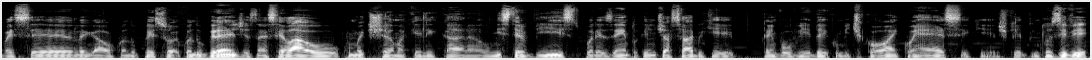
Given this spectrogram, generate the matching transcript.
vai ser legal quando pessoa, quando grandes, né? Sei lá, o como é que chama aquele cara, o Mr. Beast, por exemplo, que a gente já sabe que está envolvido aí com Bitcoin, conhece, que acho que inclusive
